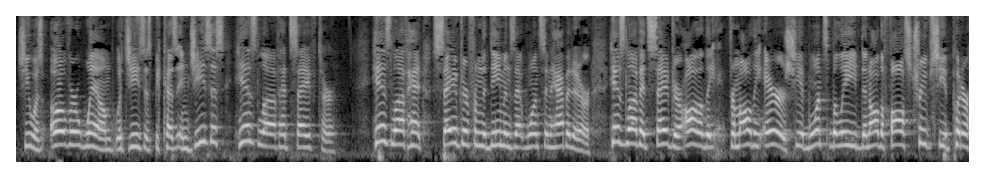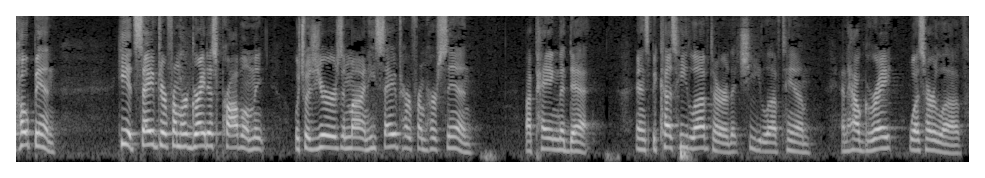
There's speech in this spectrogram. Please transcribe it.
She was overwhelmed with Jesus because in Jesus, His love had saved her. His love had saved her from the demons that once inhabited her. His love had saved her all the, from all the errors she had once believed and all the false truths she had put her hope in. He had saved her from her greatest problem which was yours and mine. He saved her from her sin by paying the debt. And it's because he loved her that she loved him. And how great was her love.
